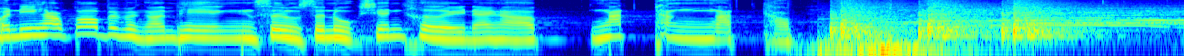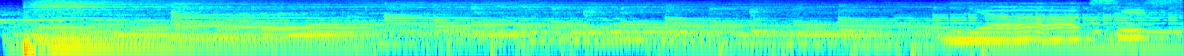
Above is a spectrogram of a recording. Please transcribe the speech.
วันนี้ครับก็เป็นผลงานเพลงสนุกสนุกเช่นเคยนะครับ งัดทางงัดครับอยากสิส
